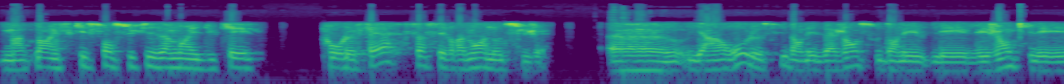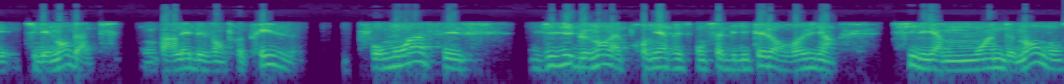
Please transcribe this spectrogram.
Maintenant, est-ce qu'ils sont suffisamment éduqués pour le faire? Ça, c'est vraiment un autre sujet. Euh, il y a un rôle aussi dans les agences ou dans les, les, gens qui les, qui les mandatent. On parlait des entreprises. Pour moi, c'est visiblement la première responsabilité leur revient. S'il y a moins de demandes,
